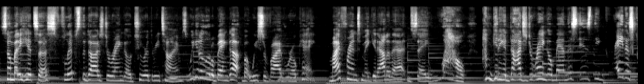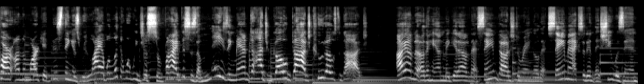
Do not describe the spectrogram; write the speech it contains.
Somebody hits us, flips the Dodge Durango two or three times. We get a little banged up, but we survive, we're okay. My friend may get out of that and say, Wow, I'm getting a Dodge Durango, man. This is the greatest car on the market. This thing is reliable. Look at what we just survived. This is amazing, man. Dodge, go Dodge. Kudos to Dodge. I, on the other hand, may get out of that same Dodge Durango, that same accident that she was in,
